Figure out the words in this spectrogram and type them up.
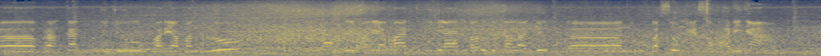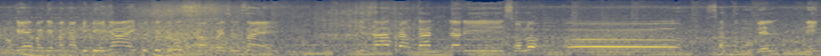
uh, berangkat menuju Pariaman dulu di Pariaman kemudian baru kita lanjut ke Lubuk Basung esok harinya. Oke bagaimana videonya? Ikuti terus sampai selesai. Kita berangkat dari Solo uh, satu mobil kuning.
